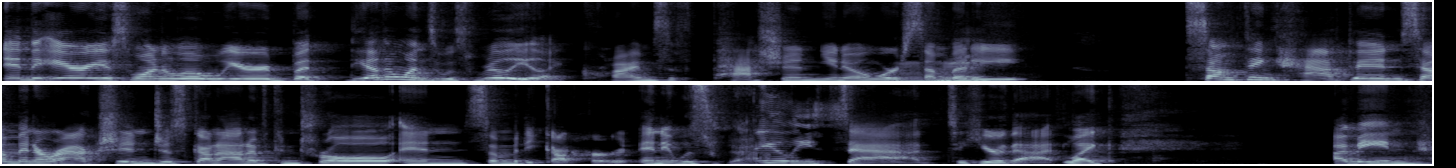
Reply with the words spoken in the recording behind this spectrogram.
and the Arias one a little weird, but the other ones was really like crimes of passion, you know, where Mhm. somebody something happened, some interaction just got out of control and somebody got hurt. And it was Yeah. really sad to hear that. Like, I mean,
